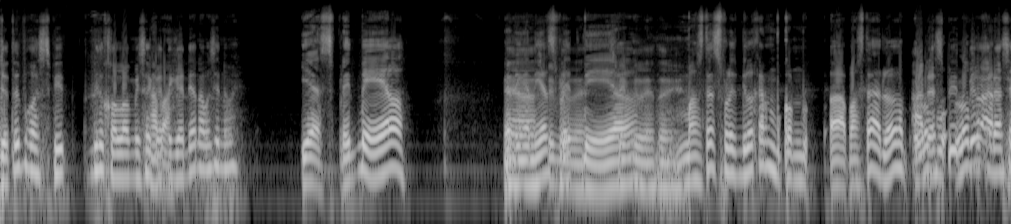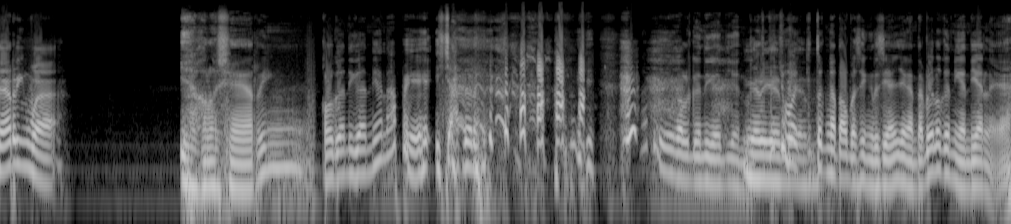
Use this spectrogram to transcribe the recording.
jatuh bukan speed bill kalau misalnya ganti-gantian apa sih namanya? Ya split bill. Ganti-gantian Ya, split split bill bill. Split bill ya. Maksudnya split bill kan bukan uh, maksudnya adalah Ada lo, speed lo bill, bukan- ada sharing, Mbak. Ya kalau sharing, kalau ganti-gantian apa ya? Each other. apa ya kalau ganti-gantian? Kita cuma kita nggak tahu bahasa Inggrisnya aja kan. Tapi lo ganti-gantian lah ya.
